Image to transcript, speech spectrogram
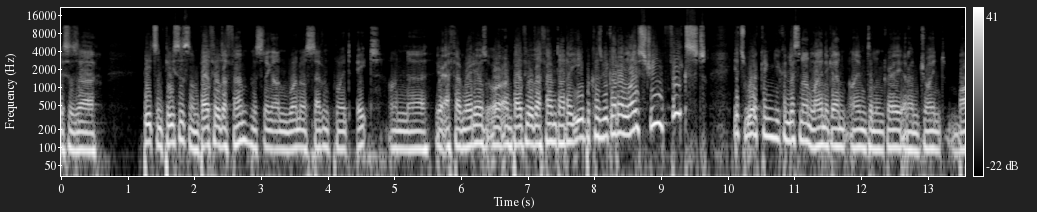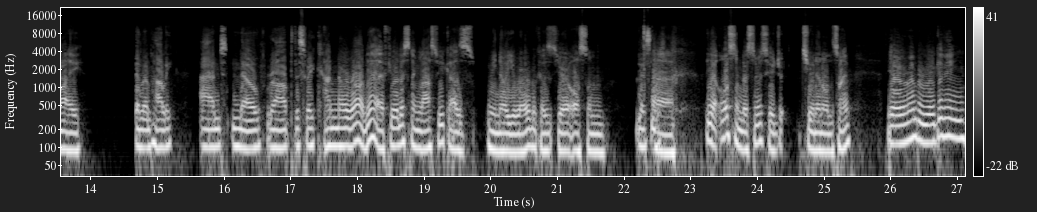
This is uh, Beats and Pieces on Belfield FM, listening on 107.8 on uh, your FM radios or on belfieldfm.ie because we got our live stream fixed. It's working. You can listen online again. I'm Dylan Gray and I'm joined by Dylan Holly. And no Rob this week. and no Rob. Yeah, if you were listening last week, as we know you were because you're awesome Listeners. uh, yeah, awesome listeners who j- tune in all the time. Yeah, remember we were giving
